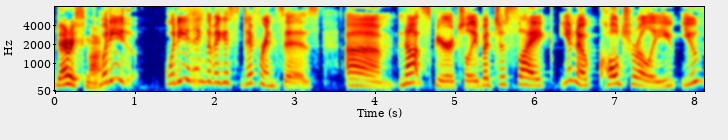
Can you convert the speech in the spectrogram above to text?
Very smart. What do you What do you think the biggest difference is? um not spiritually but just like you know culturally you, you've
